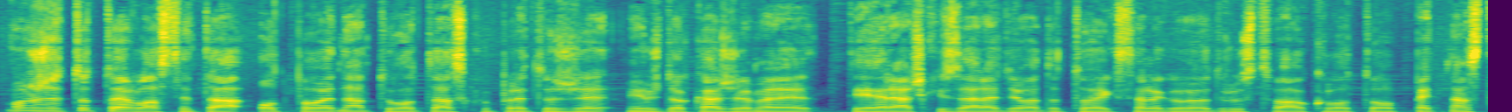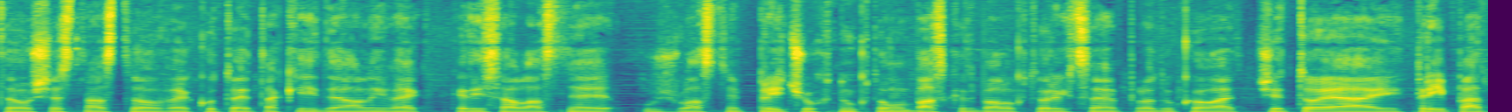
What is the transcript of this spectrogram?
Možno, že toto je vlastne tá odpoveď na tú otázku, pretože my už dokážeme tie hráčky zaraďovať do toho extraligového družstva okolo toho 15. 16. veku, to je taký ideálny vek, kedy sa vlastne už vlastne pričuchnú k tomu basketbalu, ktorý chceme produkovať. Čiže to je aj prípad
